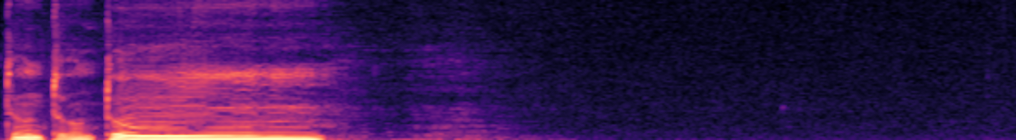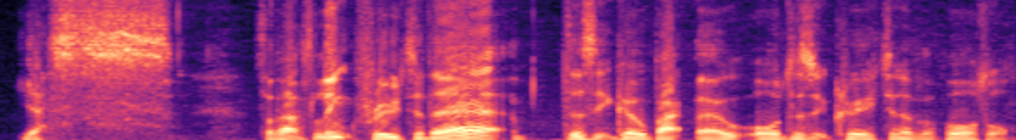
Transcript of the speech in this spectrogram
Dun dun dun. Yes. So that's linked through to there. Does it go back though, or does it create another portal?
